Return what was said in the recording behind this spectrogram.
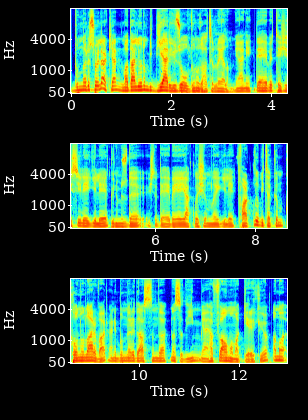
Bunları söylerken madalyonun bir diğer yüzü olduğunu da hatırlayalım. Yani DHB teşhisiyle ilgili günümüzde işte DHB'ye yaklaşımla ilgili farklı bir takım konular var. Hani bunları da aslında nasıl diyeyim yani hafife almamak gerekiyor. Ama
